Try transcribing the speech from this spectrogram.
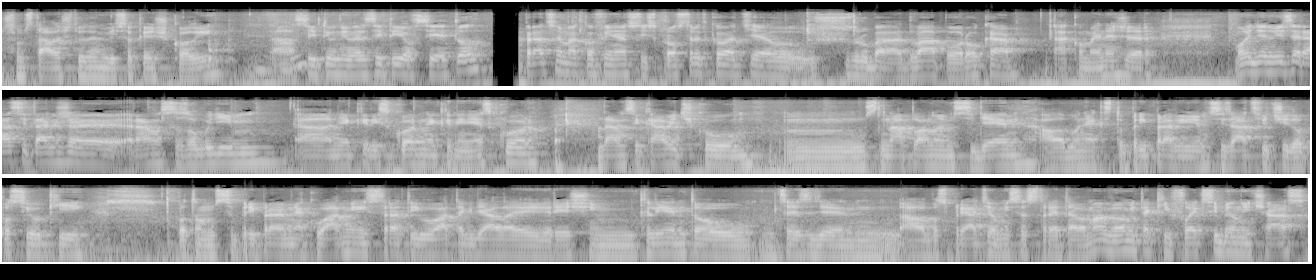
som stále študent vysokej školy na City University of Seattle. Pracujem ako finančný sprostredkovateľ už zhruba 2,5 roka ako manažer môj deň vyzerá asi tak, že ráno sa zobudím a niekedy skôr, niekedy neskôr. Dám si kavičku, mm, naplánujem si deň alebo nejak si to pripravím, si zacvičiť do posilky, potom si pripravím nejakú administratívu a tak ďalej, riešim klientov cez deň alebo s priateľmi sa stretávam. Mám veľmi taký flexibilný čas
